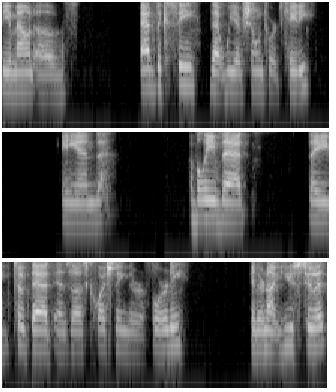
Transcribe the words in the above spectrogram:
the amount of advocacy that we have shown towards Katie. And I believe that they took that as us questioning their authority and they're not used to it.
